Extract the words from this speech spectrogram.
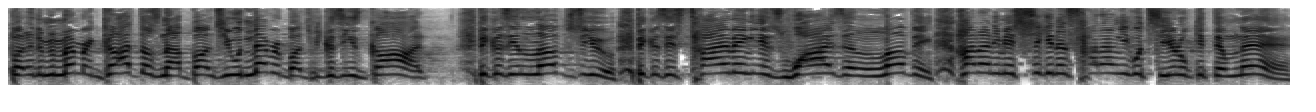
But remember, God does not budge. He would never budge because He's God. Because He loves you. Because His timing is wise and loving. 하나님의 시기는 사랑이고 지혜롭기 때문에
